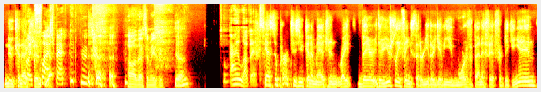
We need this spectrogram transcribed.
new connection. Like flashback. Yeah. oh, that's amazing. Yeah. I love it. Yeah. So perks, as you can imagine, right? They're they're usually things that are either giving you more of a benefit for digging in,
